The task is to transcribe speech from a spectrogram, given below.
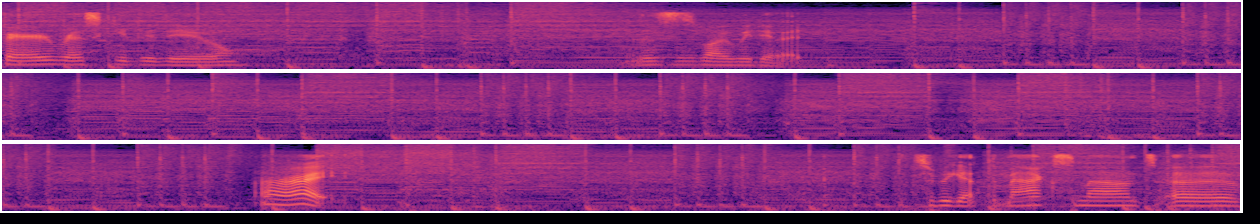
Very risky to do. This is why we do it. Alright. So we got the max amount of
